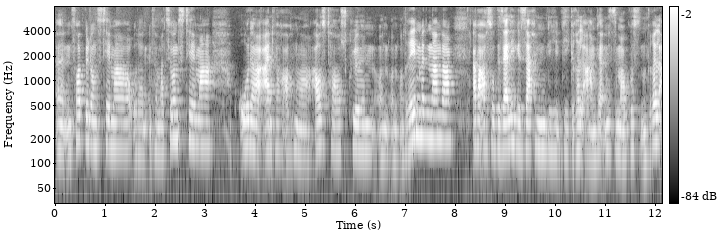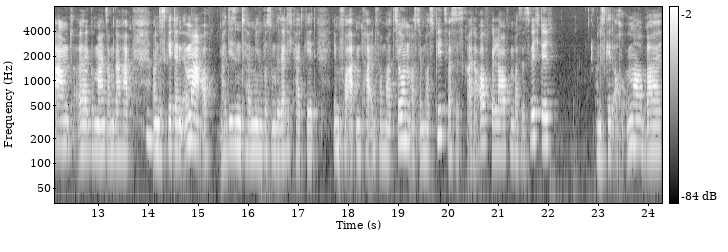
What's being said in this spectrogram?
äh, ein Fortbildungsthema oder ein Informationsthema oder einfach auch nur Austausch, Klönen und, und, und Reden miteinander. Aber auch so gesellige Sachen wie, wie Grillabend. Wir hatten jetzt im August einen Grillabend äh, gemeinsam gehabt. Mhm. Und es geht dann immer, auch bei diesem Termin, wo es um Geselligkeit geht, eben vorab ein paar Informationen aus dem Hospiz. Was ist gerade aufgelaufen, was ist wichtig. Und es geht auch immer bei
